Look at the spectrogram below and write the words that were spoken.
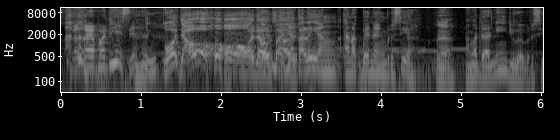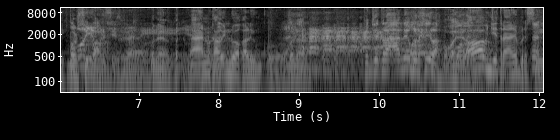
Gak kayak Pak Dias ya. Oh jauh, jauh Tapi banyak kali yang anak band yang bersih ya. Ya, Sama Dani juga bersih. bersih iya, banget. bersih. Bener, Kan kawin dua kali unggul. bener. Pencitraannya bersih lah pokoknya. Oh pencitraannya bersih.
